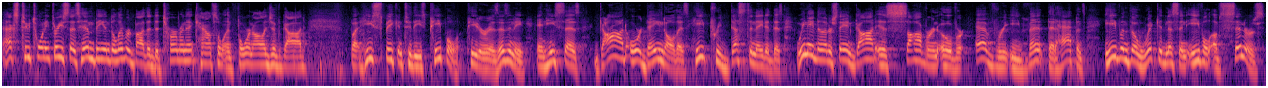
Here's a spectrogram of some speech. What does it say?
Acts 2:23 says him being delivered by the determinate counsel and foreknowledge of God but he's speaking to these people, Peter is, isn't he? And he says, God ordained all this. He predestinated this. We need to understand God is sovereign over every event that happens, even the wickedness and evil of sinners.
